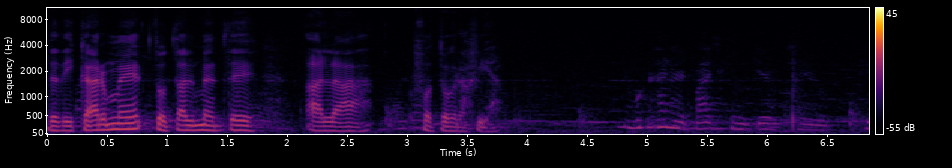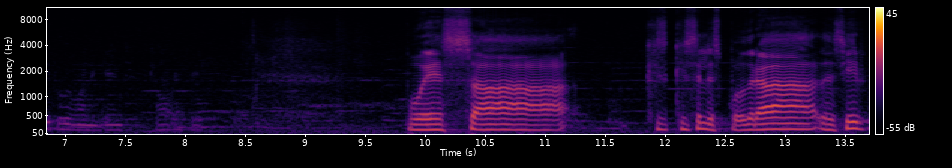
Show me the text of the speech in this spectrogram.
dedicarme totalmente a la fotografía. Pues ah, ¿qué, se les podrá decir?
